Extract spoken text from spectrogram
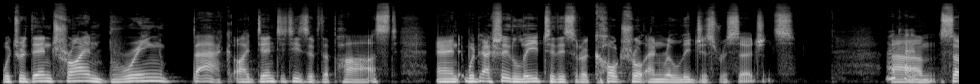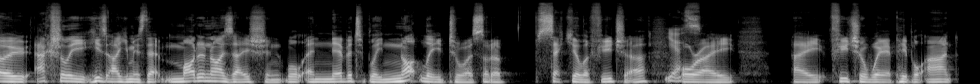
which would then try and bring back identities of the past and would actually lead to this sort of cultural and religious resurgence. Okay. Um, so, actually, his argument is that modernization will inevitably not lead to a sort of secular future Yes. or a a future where people aren't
